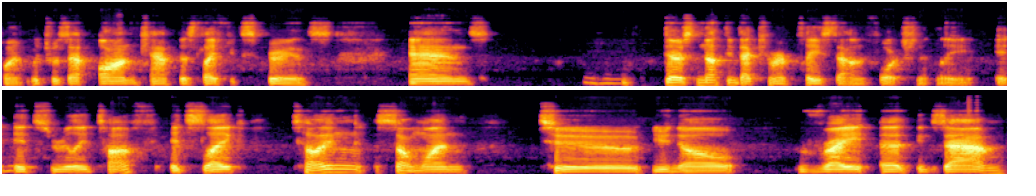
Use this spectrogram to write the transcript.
point, which was that on-campus life experience, and mm-hmm. there's nothing that can replace that. Unfortunately, it, mm-hmm. it's really tough. It's like telling someone to, you know, write an exam,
